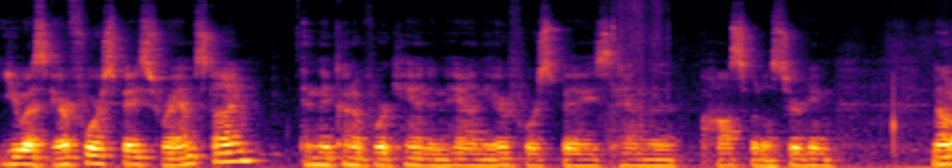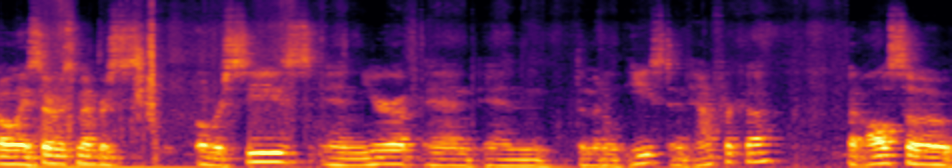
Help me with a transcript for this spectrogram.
U.S. Air Force Base Ramstein, and they kind of work hand in hand, the Air Force Base and the hospital, serving not only service members overseas in Europe and in the Middle East and Africa, but also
